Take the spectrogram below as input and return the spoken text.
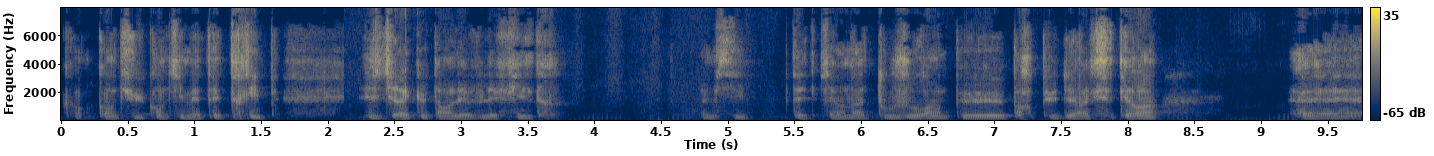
quand, quand tu, quand mets tes tripes, je dirais que tu enlèves les filtres, même si peut-être qu'il y en a toujours un peu par pudeur, etc. Euh,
